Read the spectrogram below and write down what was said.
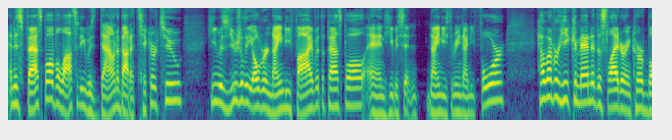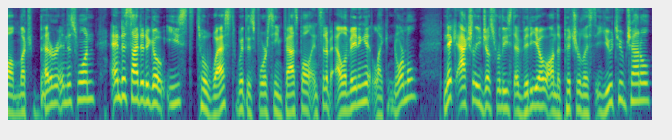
and his fastball velocity was down about a tick or two. He was usually over 95 with the fastball, and he was sitting 93, 94. However, he commanded the slider and curveball much better in this one and decided to go east to west with his four seam fastball instead of elevating it like normal. Nick actually just released a video on the Pitcher List YouTube channel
